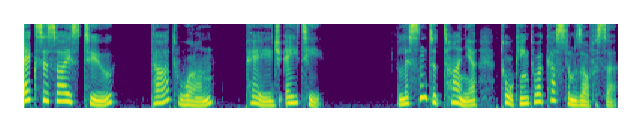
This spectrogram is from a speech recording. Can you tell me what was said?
Exercise 2, Part 1, page 80. Listen to Tanya talking to a customs officer.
